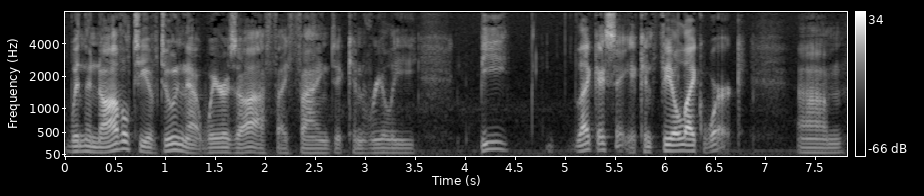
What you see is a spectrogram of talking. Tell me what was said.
when the novelty of doing that wears off, I find it can really be, like I say, it can feel like work. Um,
